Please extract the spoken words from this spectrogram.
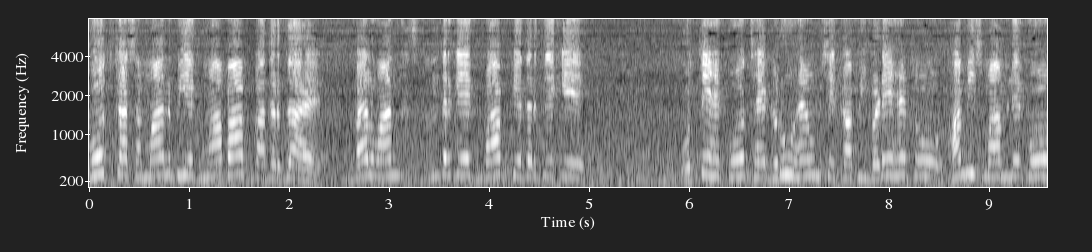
कोच का सम्मान भी एक माँ बाप का दर्जा है। पहलवान अंदर के एक बाप के दर्जे के होते हैं कोच है, गुरु हैं, उनसे काफ़ी बड़े हैं तो हम इस मामले को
